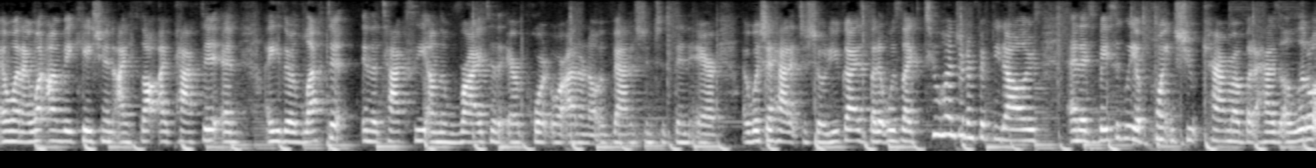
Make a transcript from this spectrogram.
and when I went on vacation I thought I packed it and I either left it in the taxi on the ride to the airport or I don't know, it vanished into thin air. I wish I had it to show to you guys but it was like $250 and it's basically a point and shoot camera but it has a little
